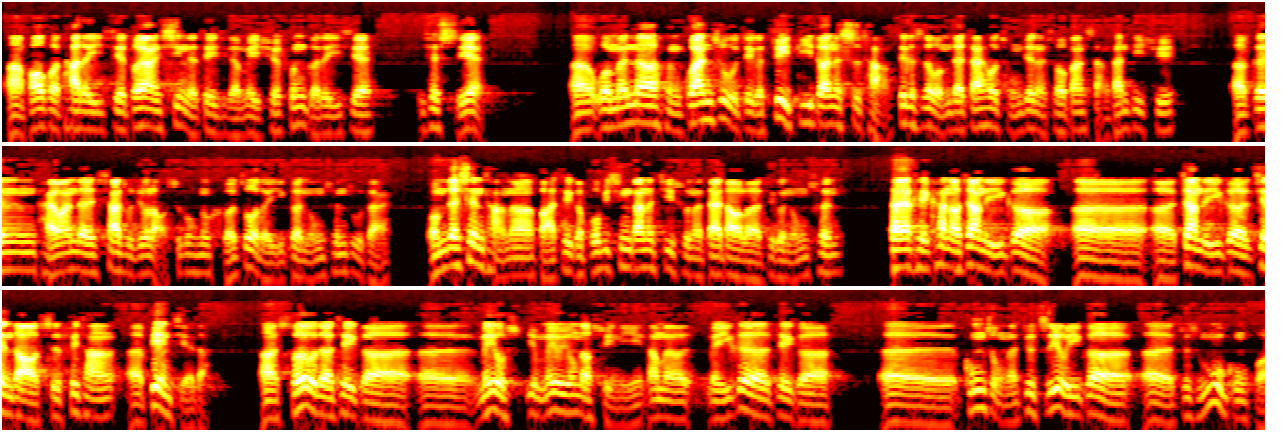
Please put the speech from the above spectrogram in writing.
啊，包括它的一些多样性的这几个美学风格的一些一些实验。呃，我们呢很关注这个最低端的市场，这个是我们在灾后重建的时候帮陕甘地区呃跟台湾的夏祖九老师共同合作的一个农村住宅。我们在现场呢把这个薄壁青钢的技术呢带到了这个农村，大家可以看到这样的一个呃呃这样的一个建造是非常呃便捷的。啊，所有的这个呃没有没有用到水泥，那么每一个这个呃工种呢，就只有一个呃就是木工活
